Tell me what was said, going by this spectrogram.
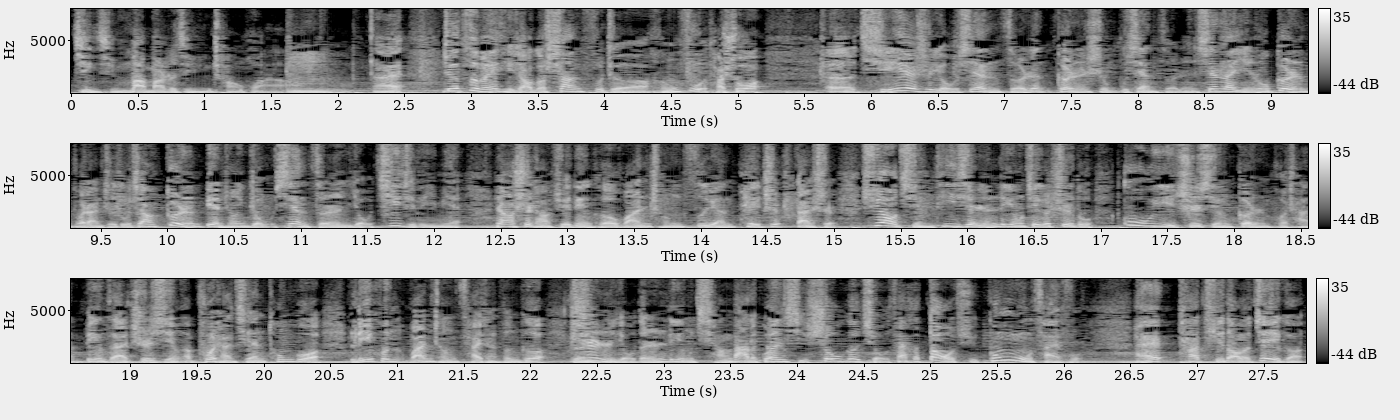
进行慢慢的进行偿还啊。嗯，哎，这个自媒体叫做善富者恒富，他说。呃，企业是有限责任，个人是无限责任。现在引入个人破产制度，将个人变成有限责任有积极的一面，让市场决定和完成资源配置。但是需要警惕一些人利用这个制度故意执行个人破产，并在执行呃破产前通过离婚完成财产分割，甚至有的人利用强大的关系收割韭菜和盗取公共财富。哎，他提到了这个，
